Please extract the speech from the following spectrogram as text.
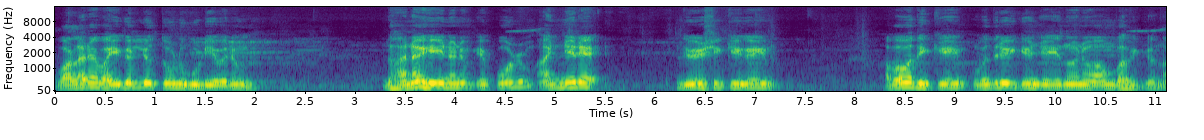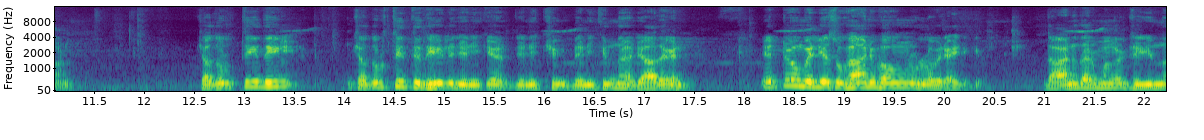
വളരെ വൈകല്യത്തോടു കൂടിയവനും ധനഹീനനും എപ്പോഴും അന്യരെ ദ്വേഷിക്കുകയും അപവദിക്കുകയും ഉപദ്രവിക്കുകയും ചെയ്യുന്നവനുമാവും ഭവിക്കുമെന്നാണ് ചതുർത്ഥിതിയിൽ ചതുർത്ഥി തിഥിയിൽ ജനിക്ക ജനിച്ച് ജനിക്കുന്ന ജാതകൻ ഏറ്റവും വലിയ സുഖാനുഭവങ്ങളുള്ളവരായിരിക്കും. ദാനധർമ്മങ്ങൾ ചെയ്യുന്ന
